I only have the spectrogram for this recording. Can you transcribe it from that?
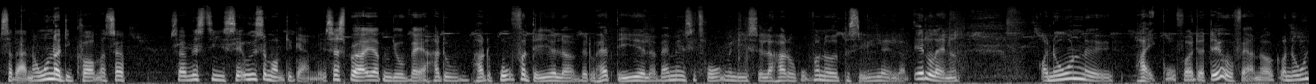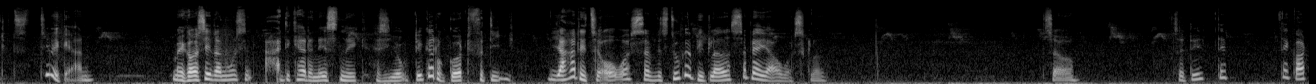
Så der er nogen, når de kommer, så, så hvis de ser ud, som om de gerne vil, så spørger jeg dem jo, hvad, har, du, har du brug for det, eller vil du have det, eller hvad med en citronmelis, eller har du brug for noget persille, eller et eller andet. Og nogen øh, har ikke brug for det, og det er jo fair nok, og nogen, de, de vil gerne. Man kan også se, at der er nogen, der siger, ah, det kan jeg da næsten ikke. Siger, jo, det kan du godt, fordi jeg har det til over, så hvis du kan blive glad, så bliver jeg også glad. Så, så det, det, det er godt.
